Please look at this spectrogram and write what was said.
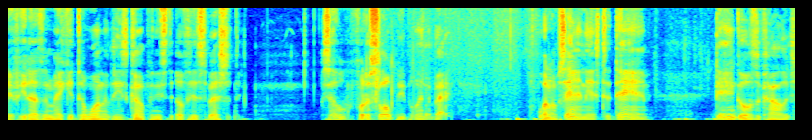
if he doesn't make it to one of these companies of his specialty. So for the slow people in the back, what I'm saying is to Dan, Dan goes to college.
